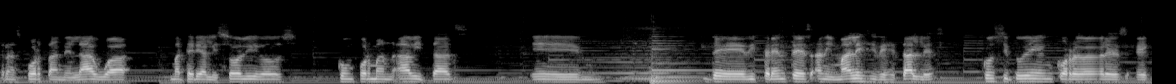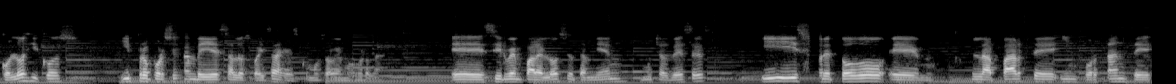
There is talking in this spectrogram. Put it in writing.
transportan el agua, materiales sólidos, conforman hábitats eh, de diferentes animales y vegetales, constituyen corredores ecológicos y proporcionan belleza a los paisajes, como sabemos, ¿verdad? Eh, sirven para el ocio también muchas veces y sobre todo la parte importante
